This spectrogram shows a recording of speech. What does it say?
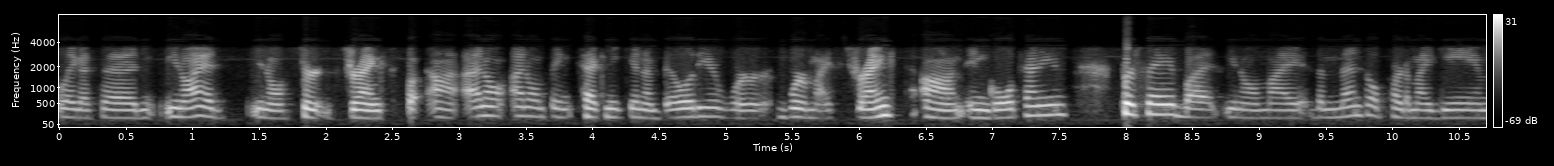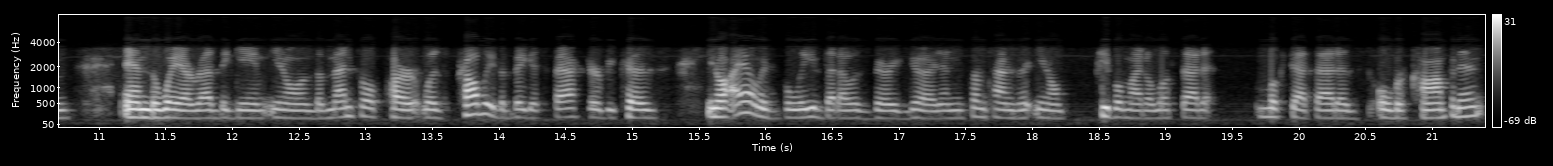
like I said, you know, I had, you know, certain strengths, but uh, I don't, I don't think technique and ability were were my strength um, in goaltending per se. But you know, my the mental part of my game and the way I read the game, you know, the mental part was probably the biggest factor because, you know, I always believed that I was very good, and sometimes, that, you know, people might have looked at it looked at that as overconfidence.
